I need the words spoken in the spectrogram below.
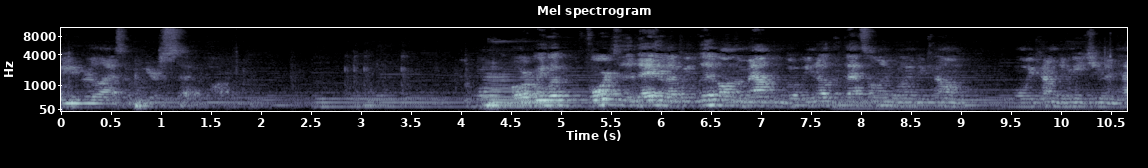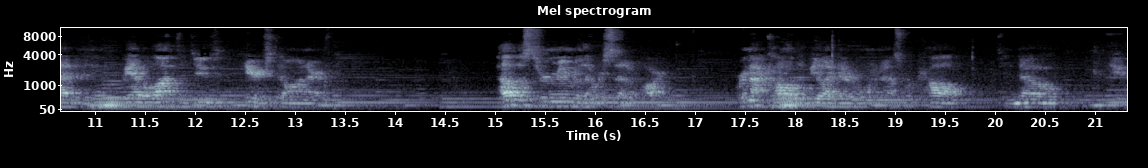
we realize that we are set apart. Lord, we look forward to the day that we live on the mountain, but we know that that's only going to come when we come to meet you in heaven. We have a lot to do here still on earth. Help us to remember that we're set apart. We're not called to be like everyone else. We're called to know you.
